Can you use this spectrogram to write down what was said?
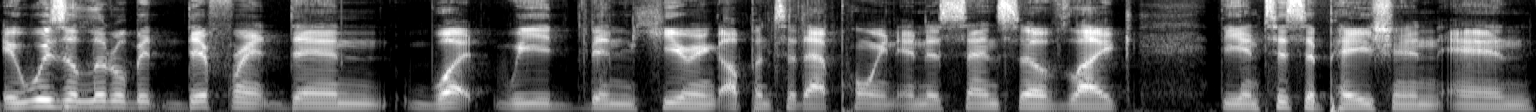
it was a little bit different than what we'd been hearing up until that point in a sense of like the anticipation and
